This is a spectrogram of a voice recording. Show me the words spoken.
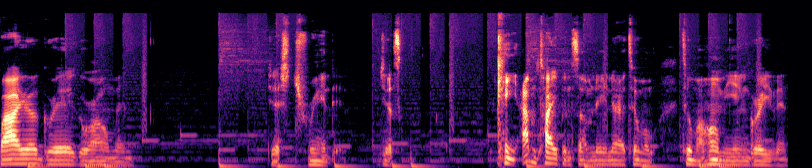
Fire Greg Roman just trending. Just can't I'm typing something in there to my to my homie engraving.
